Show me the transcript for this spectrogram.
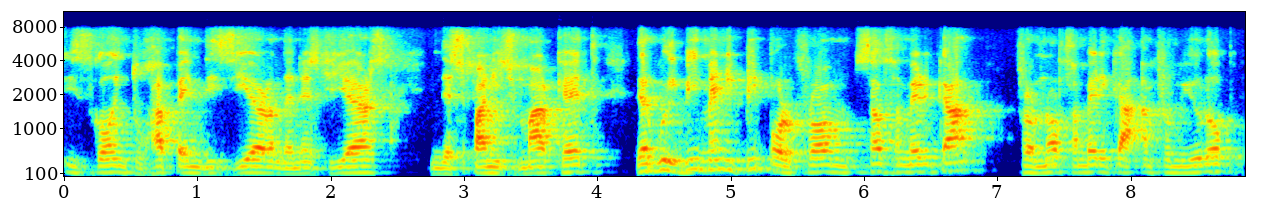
is going to happen this year and the next years in the Spanish market. There will be many people from South America, from North America, and from Europe.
